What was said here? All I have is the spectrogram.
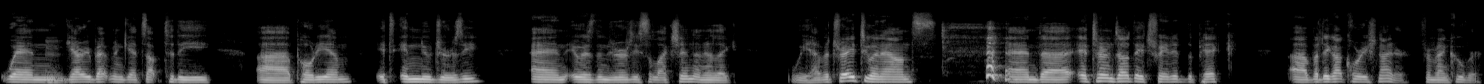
when Mm. Gary Bettman gets up to the uh, podium. It's in New Jersey, and it was the New Jersey selection, and they're like, "We have a trade to announce." and uh, it turns out they traded the pick, uh, but they got Cory Schneider from Vancouver,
